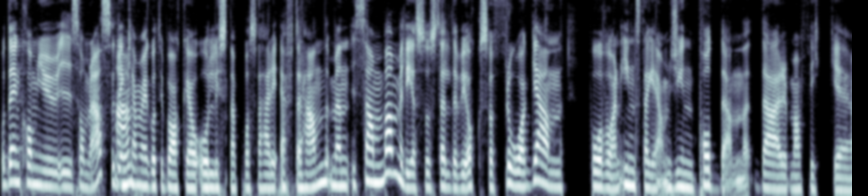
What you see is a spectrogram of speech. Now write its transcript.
Och den kom ju i somras, så Ja. den kan man ju gå tillbaka och, och lyssna på så här i efterhand. Men i samband med det så ställde vi också frågan på vår Instagram, Gynpodden, där man fick eh,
